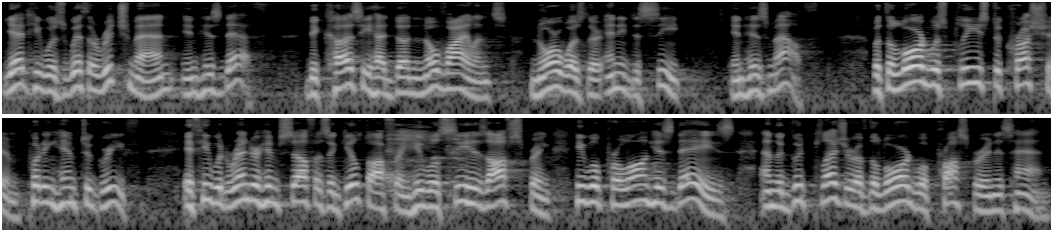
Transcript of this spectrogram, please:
yet he was with a rich man in his death, because he had done no violence, nor was there any deceit in his mouth. But the Lord was pleased to crush him, putting him to grief. If he would render himself as a guilt offering, he will see his offspring, he will prolong his days, and the good pleasure of the Lord will prosper in his hand.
